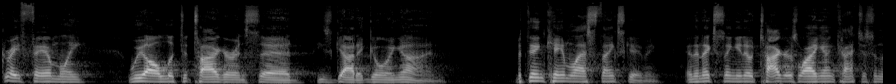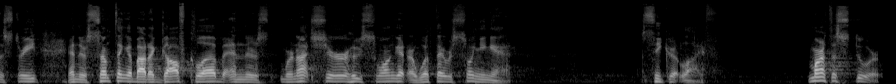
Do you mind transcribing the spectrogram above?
great family. We all looked at Tiger and said, he's got it going on. But then came last Thanksgiving. And the next thing you know, Tiger's lying unconscious in the street, and there's something about a golf club, and there's, we're not sure who swung it or what they were swinging at. Secret life. Martha Stewart.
